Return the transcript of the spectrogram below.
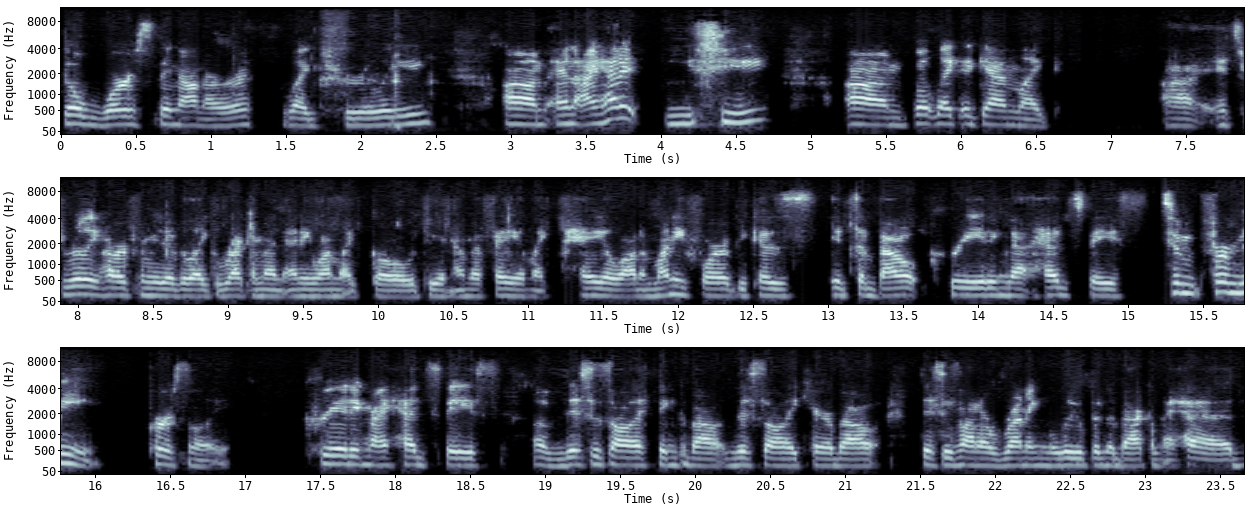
the worst thing on earth, like truly. um, and I had it easy. Um, but like again, like uh, it's really hard for me to like recommend anyone like go do an MFA and like pay a lot of money for it because it's about creating that headspace to for me personally creating my headspace of this is all I think about, this is all I care about, this is on a running loop in the back of my head.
